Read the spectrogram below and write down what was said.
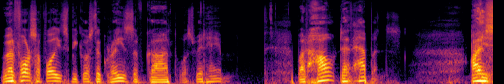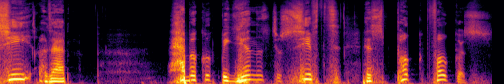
Well, first of all, it's because the grace of God was with him. But how that happens? I see that Habakkuk begins to shift his focus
